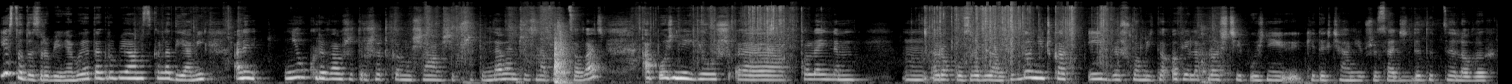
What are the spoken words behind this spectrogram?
Jest to do zrobienia, bo ja tak robiłam z kaladiami, ale nie ukrywam, że troszeczkę musiałam się przy tym namęczyć, napracować, a później już e, w kolejnym mm, roku zrobiłam to w doniczkach i wyszło mi to o wiele prościej później, kiedy chciałam je przesadzić do docelowych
